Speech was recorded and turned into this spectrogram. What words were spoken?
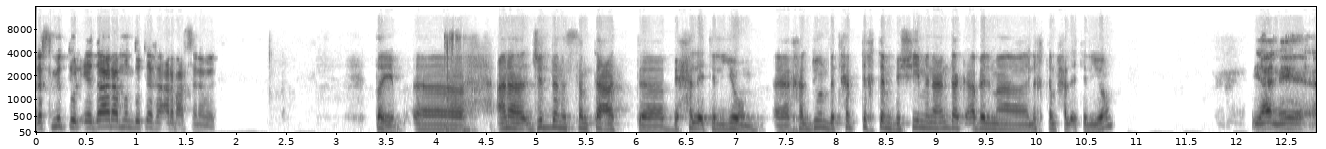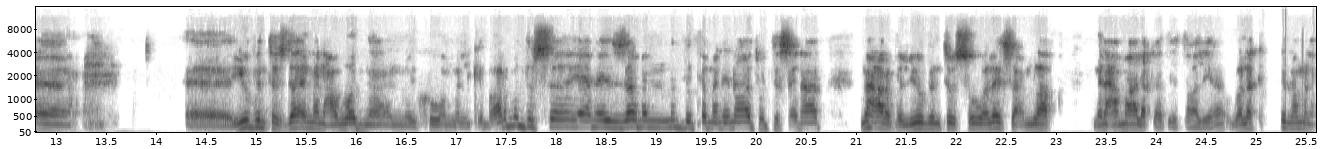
رسمته الإدارة منذ ثلاثة أربع سنوات. طيب أنا جدا استمتعت بحلقة اليوم خلدون بتحب تختم بشيء من عندك قبل ما نختم حلقة اليوم يعني يوفنتوس دائما عودنا إنه يكون من الكبار منذ يعني زمن منذ الثمانينات والتسعينات نعرف اليوفنتوس هو ليس عملاق من عمالقة إيطاليا ولكنه من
